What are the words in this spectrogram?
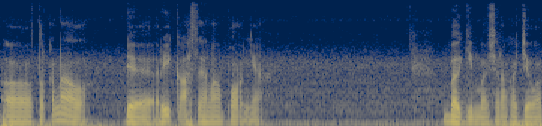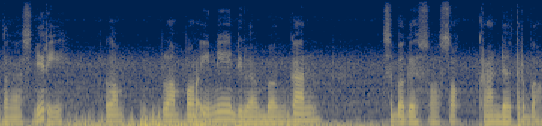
uh, terkenal dari keaslian lampornya. Bagi masyarakat Jawa Tengah sendiri, lamp lampor ini dilambangkan sebagai sosok keranda terbang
